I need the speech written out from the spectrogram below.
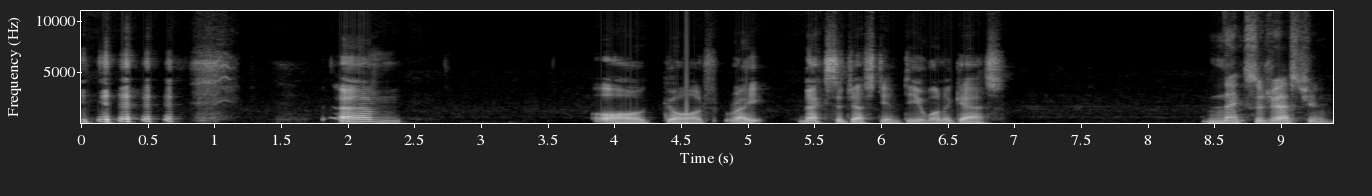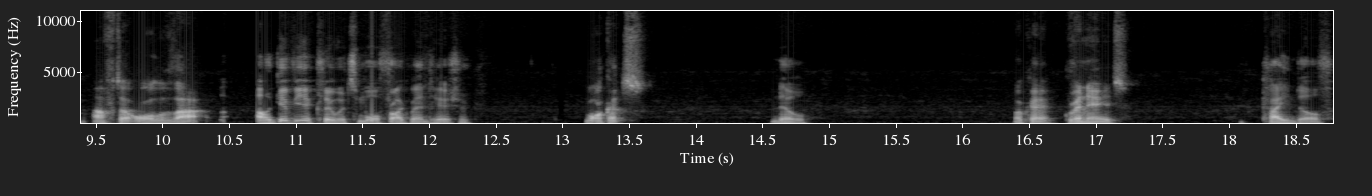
um. Oh God! Right. Next suggestion. Do you want to guess? Next suggestion, after all of that I'll give you a clue. It's more fragmentation. rockets. No, Okay, grenades. kind of.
